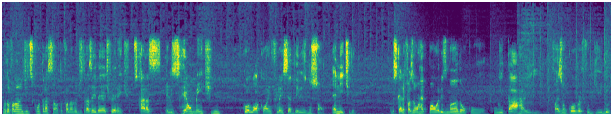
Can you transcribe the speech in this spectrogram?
não tô falando de descontração, tô falando de trazer ideia diferente. Os caras, eles realmente colocam a influência deles no som. É nítido. Eles querem fazer um repão, eles mandam com, com guitarra e faz um cover fudido.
